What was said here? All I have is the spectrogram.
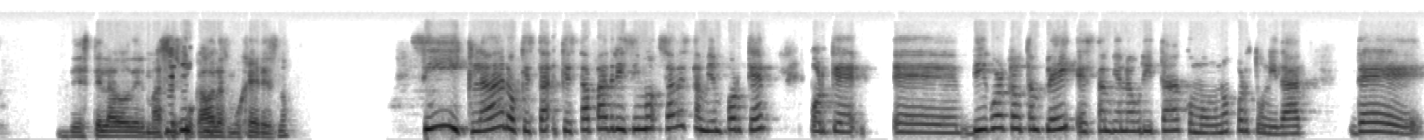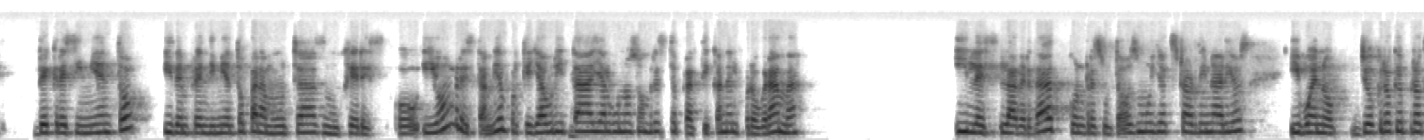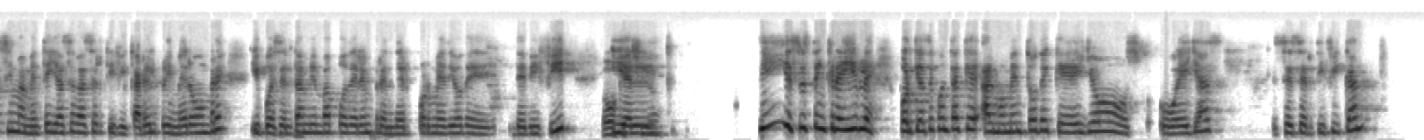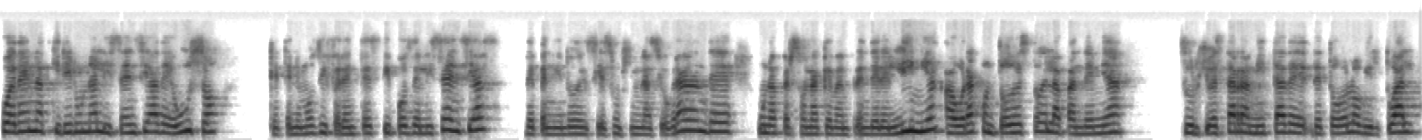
de este lado del más enfocado a las mujeres, ¿no? Sí, claro, que está, que está padrísimo. ¿Sabes también por qué? Porque eh, Big Workout and Play es también ahorita como una oportunidad de, de crecimiento y de emprendimiento para muchas mujeres o, y hombres también, porque ya ahorita hay algunos hombres que practican el programa y les, la verdad, con resultados muy extraordinarios. Y bueno, yo creo que próximamente ya se va a certificar el primer hombre y pues él también va a poder emprender por medio de, de BFIT. Oh, y él, sí, eso está increíble, porque hace cuenta que al momento de que ellos o ellas se certifican, pueden adquirir una licencia de uso que tenemos diferentes tipos de licencias, dependiendo de si es un gimnasio grande, una persona que va a emprender en línea. Ahora con todo esto de la pandemia surgió esta ramita de, todo lo virtual,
